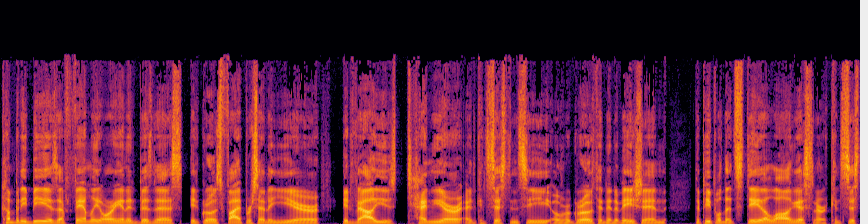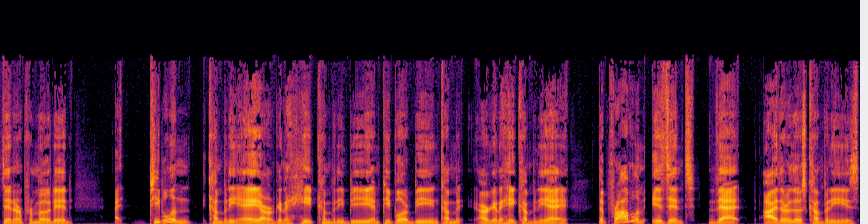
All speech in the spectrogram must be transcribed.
Company B is a family oriented business. It grows 5% a year. It values tenure and consistency over growth and innovation. The people that stay the longest and are consistent are promoted people in company A are going to hate company B, and people are being com- are going to hate company A. The problem isn't that either of those companies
